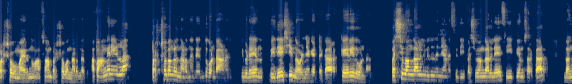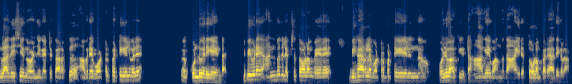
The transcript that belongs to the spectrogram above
പ്രക്ഷോഭമായിരുന്നു അസാം പ്രക്ഷോഭം നടന്നത്. അപ്പൊ അങ്ങനെയുള്ള പ്രക്ഷോഭങ്ങൾ നടന്നത് എന്തുകൊണ്ടാണ്? ഇവിടെ വിദേശി നുഴഞ്ഞുകയറ്റക്കാർ കയറിയത് കൊണ്ടാണ്. പശ്ചിമ ബംഗാളിലും ഇത് തന്നെയാണ് സ്ഥിതി. പശ്ചിമ ബംഗാളിലെ സി പി എം സർക്കാർ ബംഗ്ലാദേശി നുഴഞ്ഞുകയറ്റക്കാർക്ക് അവരെ വോട്ടർ പട്ടികയിൽ വരെ കൊണ്ടുവരികയുണ്ടായി. ഇപ്പൊ ഇവിടെ അൻപത് ലക്ഷത്തോളം പേരെ ബീഹാറിലെ വോട്ടർ പട്ടികയിൽ നിന്ന് ഒഴിവാക്കിയിട്ട് ആകെ വന്നത് ആയിരത്തോളം പരാതികളാണ്.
